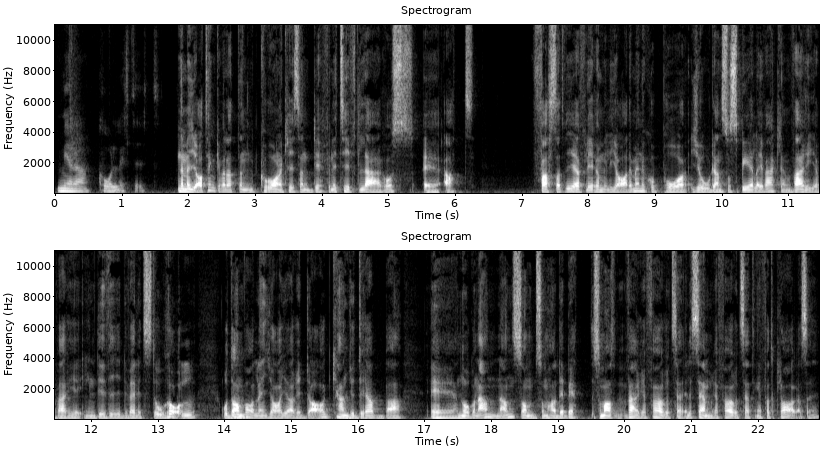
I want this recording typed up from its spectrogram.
mera kollektivt? Nej, men jag tänker väl att den coronakrisen definitivt lär oss eh, att fast att vi är flera miljarder människor på jorden så spelar ju verkligen varje, varje individ väldigt stor roll. Och de valen jag gör idag kan ju drabba eh, någon annan som, som, har det som har värre förutsätt eller sämre förutsättningar för att klara sig.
